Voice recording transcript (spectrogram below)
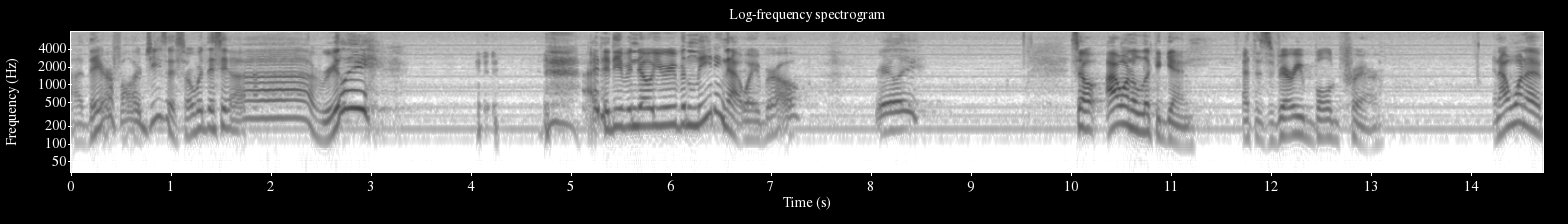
uh, they are a follower of Jesus? Or would they say, ah, really? I didn't even know you were even leading that way, bro. Really? So I want to look again at this very bold prayer. And I want to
